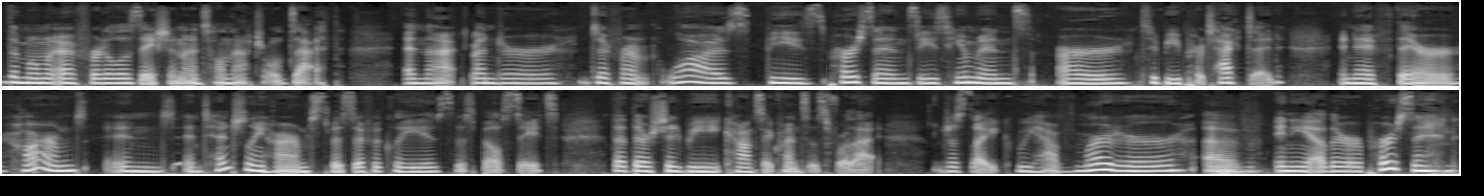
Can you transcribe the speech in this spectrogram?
the moment of fertilization until natural death and that under different laws, these persons, these humans, are to be protected. And if they're harmed and intentionally harmed, specifically, as this bill states, that there should be consequences for that. Just like we have murder of hmm. any other person,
